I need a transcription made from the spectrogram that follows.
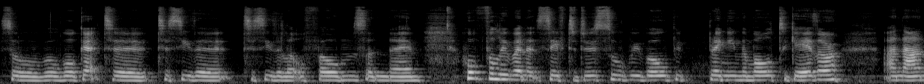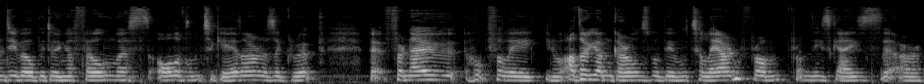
So we'll we'll get to to see the to see the little films, and um, hopefully when it's safe to do so, we will be bringing them all together, and Andy will be doing a film with all of them together as a group. But for now, hopefully, you know, other young girls will be able to learn from from these guys that are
